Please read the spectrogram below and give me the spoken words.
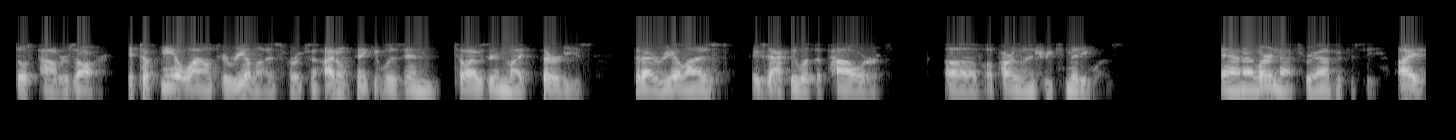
those powers are it took me a while to realize, for example, I don't think it was in until I was in my 30s that I realized exactly what the power of a parliamentary committee was. And I learned that through advocacy. I,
